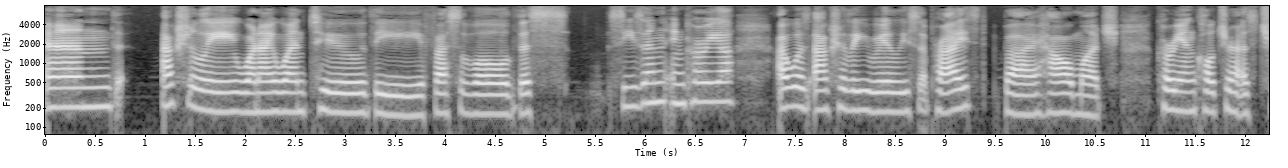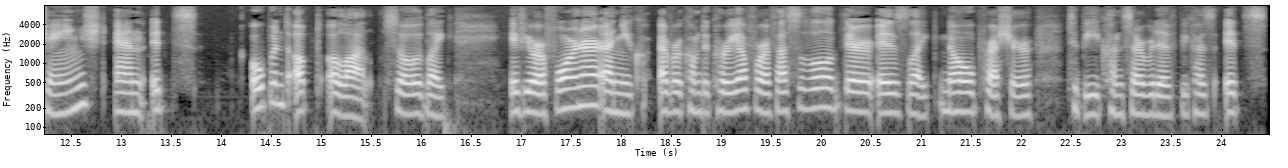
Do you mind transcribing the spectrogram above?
And actually, when I went to the festival this season in Korea, I was actually really surprised by how much Korean culture has changed and it's opened up a lot. So, like, if you're a foreigner and you ever come to Korea for a festival, there is like no pressure to be conservative because it's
